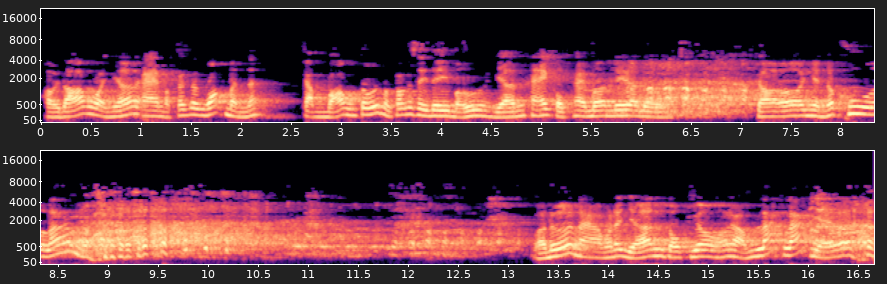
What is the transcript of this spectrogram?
Hồi đó mà nhớ ai mà có cái mình á, cầm bỏ một túi mà có cái cd bự dện hai cục hai bên đi ra đường. Trời ơi, nhìn nó khua lắm. và đứa nào mà nó dện cục vô mà ổng lắc lắc vậy đó.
